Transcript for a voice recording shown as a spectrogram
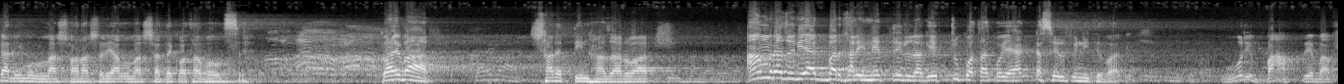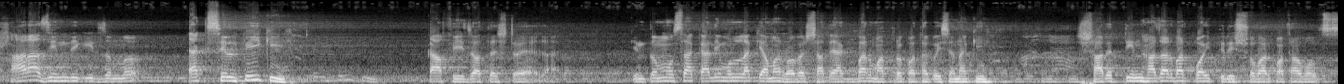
কালিমুল্লাহ সরাসরি আল্লাহর সাথে কথা বলছে। কয়বার? সাড়ে তিন হাজার বার। আমরা যদি একবার খালি নেত্রীর লাগে একটু কথা কই, একটা সেলফি নিতে পারি। ওরে বাপ রে বাপ, সারা জিন্দিগির জন্য এক সেলফি কি? কাফি যথেষ্ট হয়ে যায়। কিন্তু মুসা কালিমুল্লাহ কি আমার রবের সাথে একবার মাত্র কথা কইছে নাকি? সাড়ে তিন হাজার বার পঁয়ত্রিশশো বার কথা বলছে।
